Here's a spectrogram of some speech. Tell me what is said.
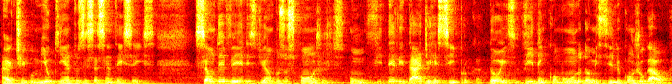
Artigo 1566 são deveres de ambos os cônjuges: 1. Um, fidelidade recíproca. 2. Vida em comum no domicílio conjugal.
